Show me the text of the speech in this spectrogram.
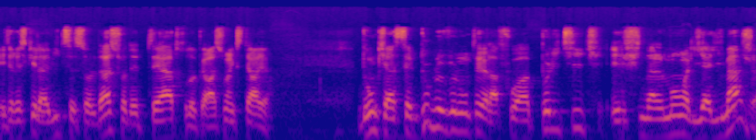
et de risquer la vie de ces soldats sur des théâtres d'opérations extérieures. Donc il y a cette double volonté à la fois politique et finalement liée à l'image,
